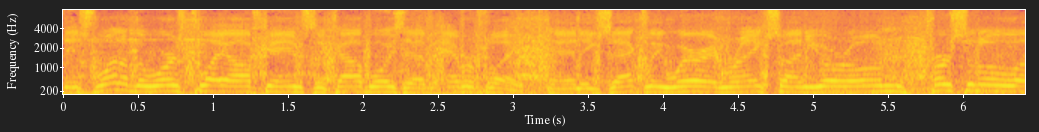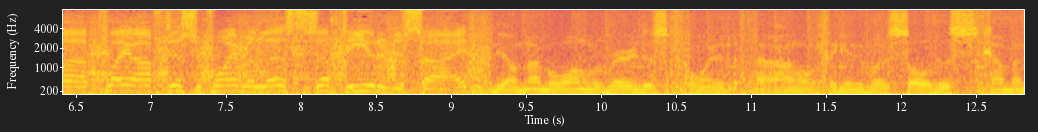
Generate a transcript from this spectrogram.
It's one of the worst playoff games the Cowboys have ever played. And exactly where it ranks on your own personal uh, playoff disappointment list is up to you to decide. Yeah, number one, we're very disappointed. Uh, I don't think anybody saw this coming.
